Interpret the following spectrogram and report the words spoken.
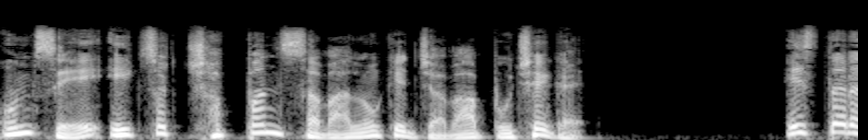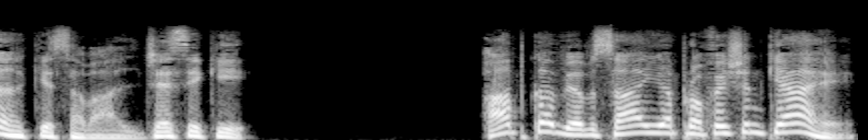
उनसे 156 सवालों के जवाब पूछे गए। इस तरह के सवाल, जैसे कि, आपका व्यवसाय या प्रोफेशन क्या है?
